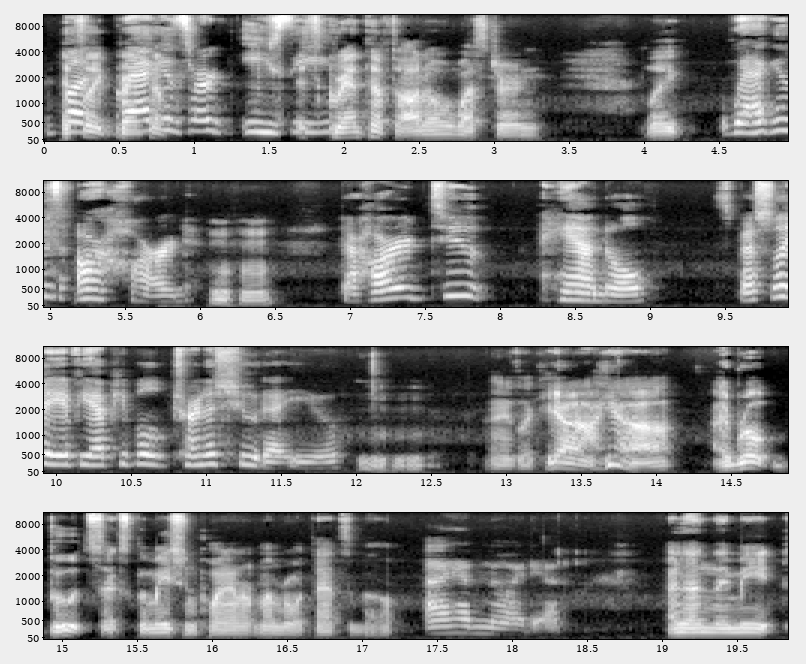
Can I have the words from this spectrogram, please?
but it's like Grand Theft, wagons aren't easy. it's Grand Theft Auto Western, like, wagons are hard. hmm They're hard to handle, especially if you have people trying to shoot at you. hmm and he's like, "Yeah, yeah." I wrote boots exclamation point. I don't remember what that's about. I have no idea. And then they meet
